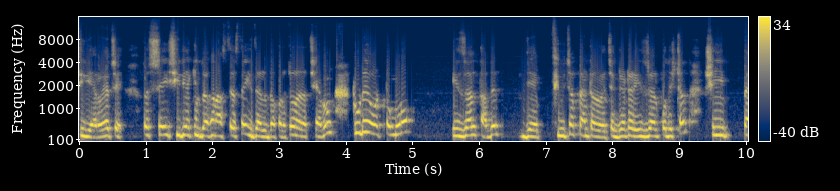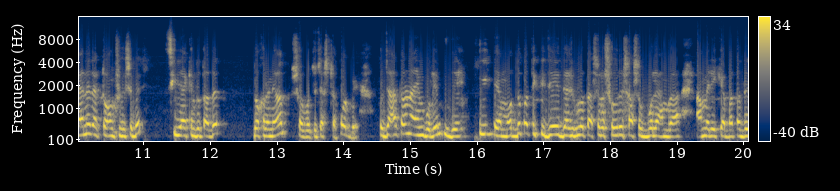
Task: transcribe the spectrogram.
সিরিয়া রয়েছে। তো সেই সিরিয়া কিন্তু এখন আস্তে আস্তে ইসরায়েলের দখলে চলে যাচ্ছে এবং টুডে ওর টুমোরো ইসরায়েল তাদের যে ফিউচার প্ল্যানটা রয়েছে গ্রেটার ইসরায়েল প্রতিষ্ঠান সেই প্ল্যানের একটা অংশ হিসেবে সিরিয়া কিন্তু তাদের দখলে নেওয়ার সর্বোচ্চ চেষ্টা করবে। তো যার কারণে আমি বলি যে এ যে দেশগুলোতে আসলে স্বৈর শাসক বলে আমরা আমেরিকা বা তাদের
